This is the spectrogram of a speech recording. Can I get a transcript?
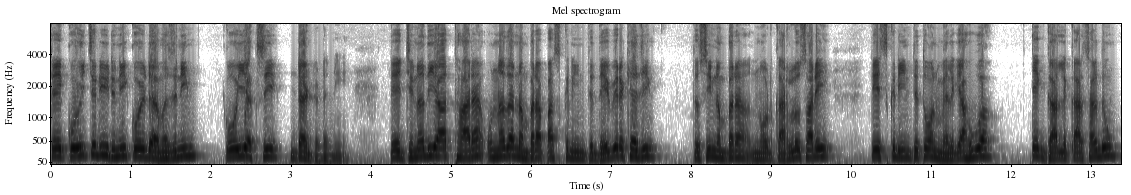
ਤੇ ਕੋਈ ਝਰੀੜ ਨਹੀਂ, ਕੋਈ ਡੈਮੇਜ ਨਹੀਂ, ਕੋਈ ਐਕਸੀਡੈਂਟ ਨਹੀਂ। ਤੇ ਜਿਨ੍ਹਾਂ ਦੀ ਆ ਥਾਰ ਹੈ, ਉਹਨਾਂ ਦਾ ਨੰਬਰ ਆਪਾਂ ਸਕਰੀਨ ਤੇ ਦੇ ਵੀ ਰੱਖਿਆ ਜੀ। ਤੁਸੀਂ ਨੰਬਰ ਨੋਟ ਕਰ ਲਓ ਸਾਰੇ। ਤੇ ਸਕਰੀਨ ਤੇ ਤੁਹਾਨੂੰ ਮਿਲ ਗਿਆ ਹੋਊਗਾ। ਤੇ ਗੱਲ ਕਰ ਸਕਦੇ ਹੋ।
